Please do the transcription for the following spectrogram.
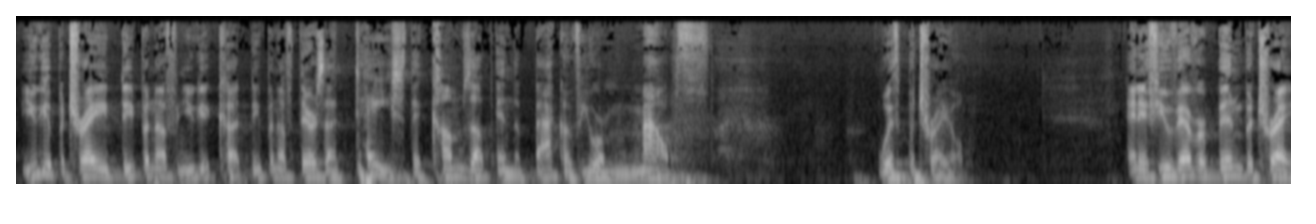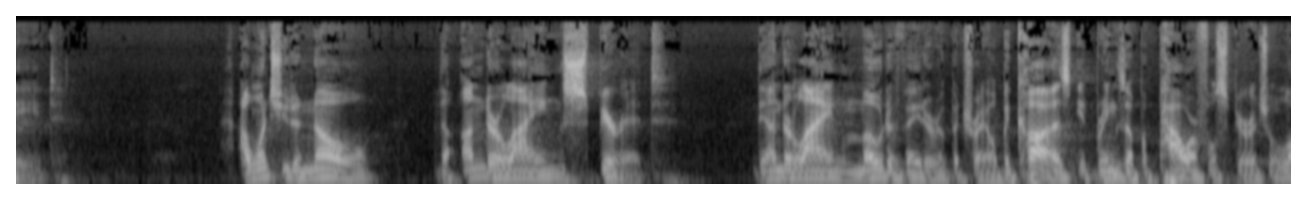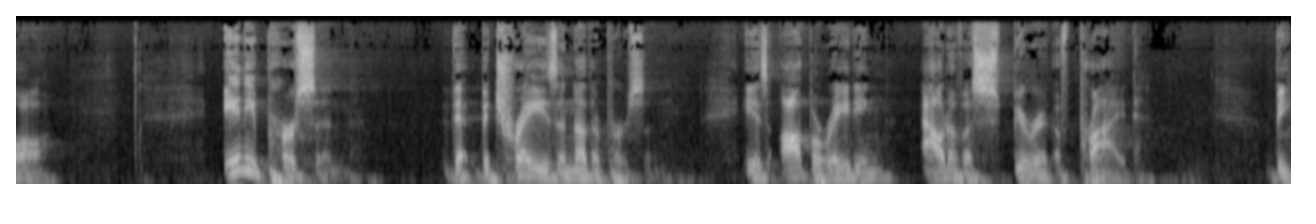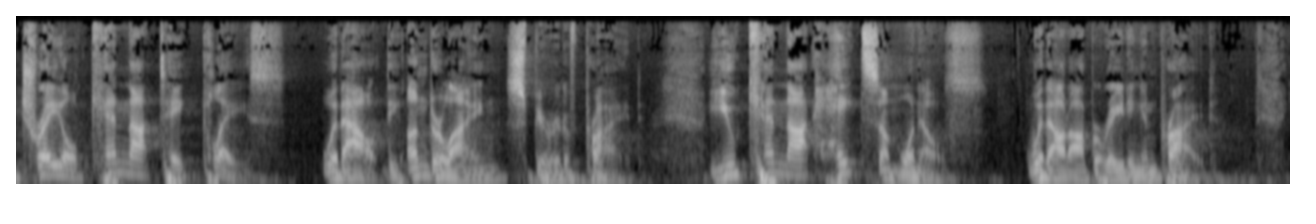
You get betrayed deep enough and you get cut deep enough, there's a taste that comes up in the back of your mouth with betrayal. And if you've ever been betrayed, I want you to know the underlying spirit, the underlying motivator of betrayal, because it brings up a powerful spiritual law. Any person that betrays another person is operating out of a spirit of pride. Betrayal cannot take place without the underlying spirit of pride. You cannot hate someone else without operating in pride.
